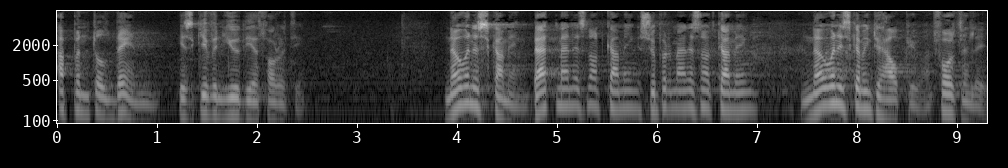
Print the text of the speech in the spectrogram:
up until then, he's given you the authority. No one is coming. Batman is not coming. Superman is not coming. No one is coming to help you, unfortunately.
